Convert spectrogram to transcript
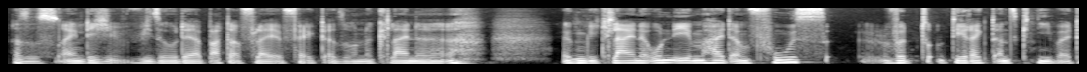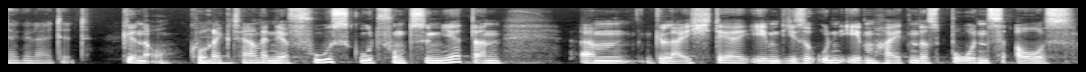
Also es ist eigentlich wie so der Butterfly-Effekt, also eine kleine, irgendwie kleine Unebenheit am Fuß wird direkt ans Knie weitergeleitet. Genau, korrekt. Mhm. Ja. Wenn der Fuß gut funktioniert, dann ähm, gleicht er eben diese Unebenheiten des Bodens aus.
